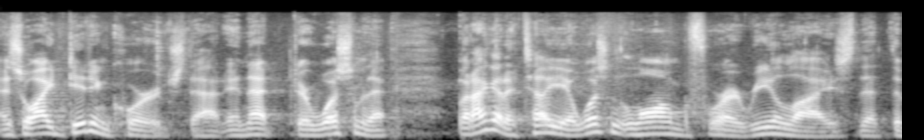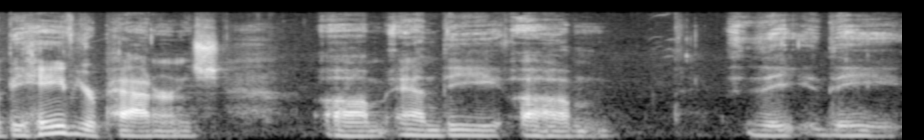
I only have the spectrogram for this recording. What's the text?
And so I did encourage that, and that there was some of that. But I got to tell you, it wasn't long before I realized that the behavior patterns um, and the, um, the, the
